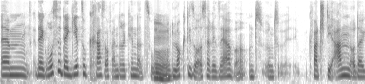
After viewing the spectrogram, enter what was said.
Ähm, der Große, der geht so krass auf andere Kinder zu Mhm. und lockt die so aus der Reserve und, und quatscht die an oder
